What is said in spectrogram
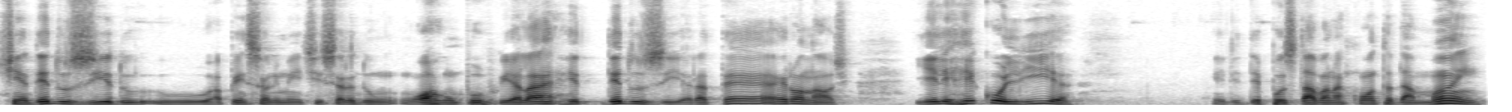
tinha deduzido a pensão alimentícia, era de um órgão público, e ela deduzia, era até aeronáutica e ele recolhia, ele depositava na conta da mãe.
